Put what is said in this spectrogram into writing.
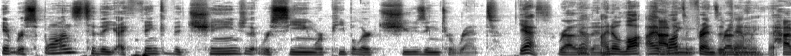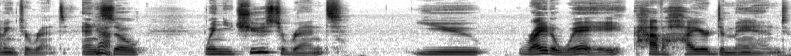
it responds to the, I think, the change that we're seeing where people are choosing to rent. Yes. Rather yeah. than I know lot, I have having, lots of friends and family. That, having to rent. And Yeah. so when you choose to rent, you right away have a higher demand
